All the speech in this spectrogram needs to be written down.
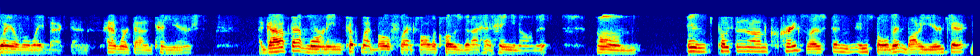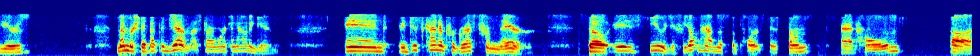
way overweight back then. I hadn't worked out in 10 years. I got up that morning, took my Bowflex, all the clothes that I had hanging on it, um, and posted it on Craigslist and, and sold it and bought a year year's membership at the gym. I started working out again. And it just kind of progressed from there. So it is huge. If you don't have the support system at home, uh,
